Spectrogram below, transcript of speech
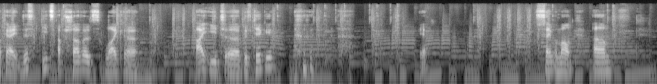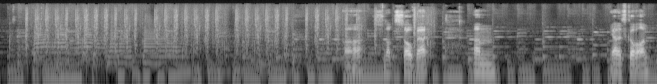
Okay, this eats up shovels like uh, I eat uh, bifteki. yeah. Same amount. Um, uh, it's not so bad. Um, yeah, let's go on.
